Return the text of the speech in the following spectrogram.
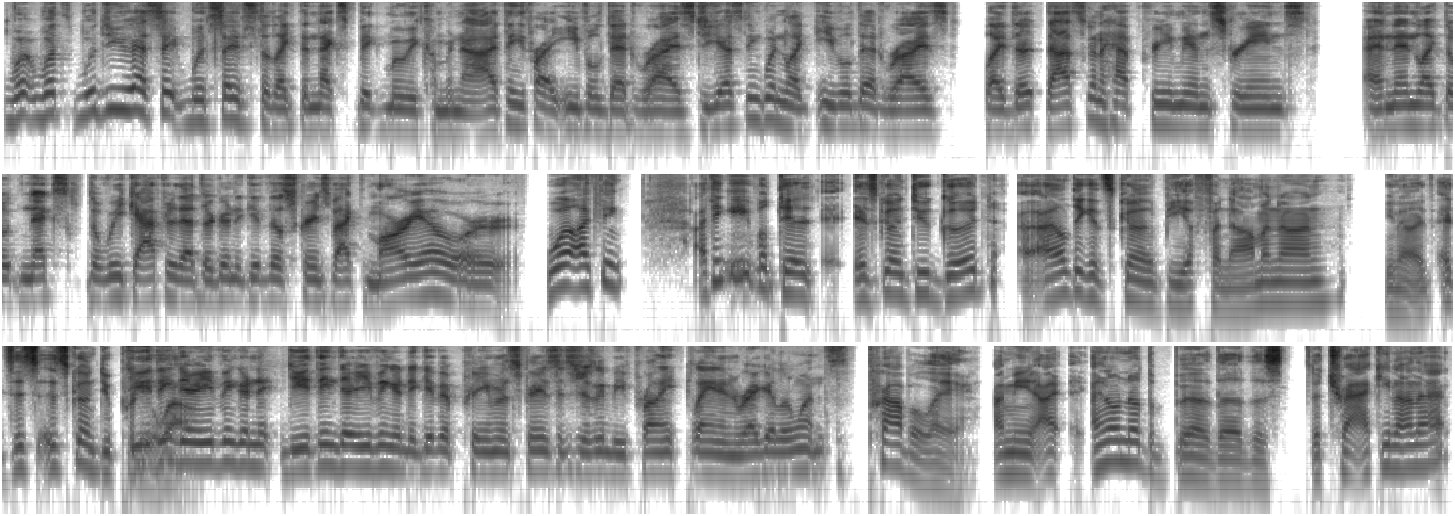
what what would you guys say would say it's the like the next big movie coming out? I think it's probably Evil Dead Rise. Do you guys think when like Evil Dead Rise like that's gonna have premium screens? And then like the next the week after that they're going to give those screens back to Mario or well I think I think Evil Dead is going to do good. I don't think it's going to be a phenomenon you know, it, it's it's, it's going to do pretty Do you think well. they're even gonna? Do you think they're even gonna give it premium screens? It's just gonna be play, playing in regular ones. Probably. I mean, I I don't know the uh, the the the tracking on that.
